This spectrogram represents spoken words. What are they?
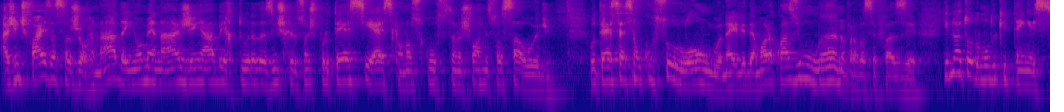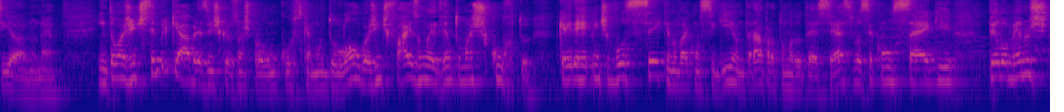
A gente faz essa jornada em homenagem à abertura das inscrições para o TSS, que é o nosso curso Transforme Sua Saúde. O TSS é um curso longo, né? Ele demora quase um ano para você fazer. E não é todo mundo que tem esse ano, né? Então a gente sempre que abre as inscrições para algum curso que é muito longo, a gente faz um evento mais curto. Porque aí de repente você que não vai conseguir entrar para a turma do TSS, você consegue pelo menos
